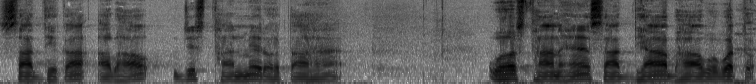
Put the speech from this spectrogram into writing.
साध्य का अभाव जिस स्थान में रहता है, वह स्थान है साध्याभाववत।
